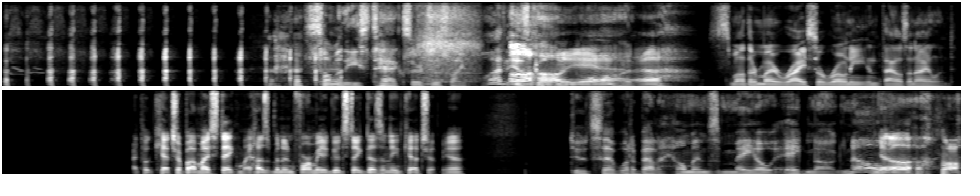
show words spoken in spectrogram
Some of these texts are just like, what is oh, going yeah. on? Smother my Rice-A-Roni in Thousand Island. I put ketchup on my steak. My husband informed me a good steak doesn't need ketchup. Yeah. Dude said, what about a Hellmann's mayo eggnog? No. Oh.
